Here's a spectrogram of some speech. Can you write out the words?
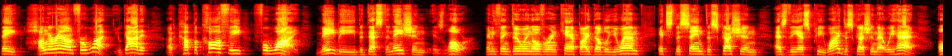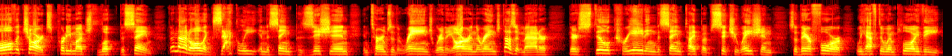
They hung around for what? You got it. A cup of coffee for why? Maybe the destination is lower. Anything doing over in Camp IWM? It's the same discussion as the SPY discussion that we had. all the charts pretty much look the same. They're not all exactly in the same position in terms of the range, where they are in the range, doesn't matter. They're still creating the same type of situation. So, therefore, we have to employ the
